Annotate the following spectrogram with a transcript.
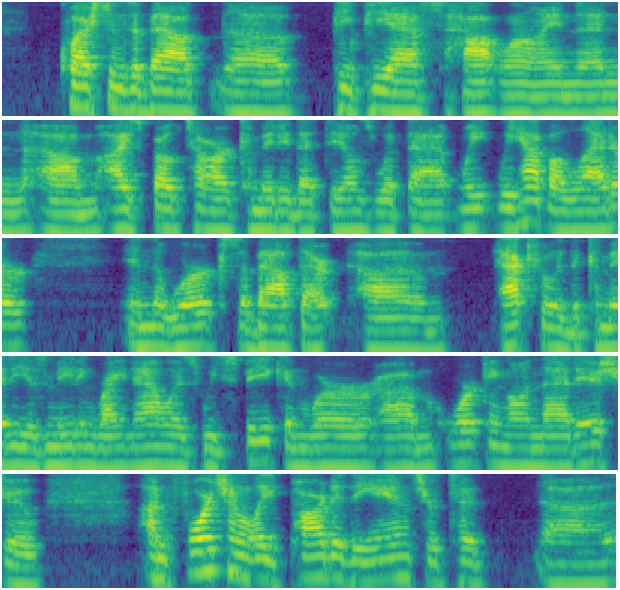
questions about the PPS hotline. And um, I spoke to our committee that deals with that. We, we have a letter in the works about that. Um, actually, the committee is meeting right now as we speak, and we're um, working on that issue. Unfortunately, part of the answer to uh,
